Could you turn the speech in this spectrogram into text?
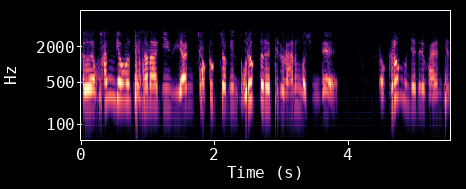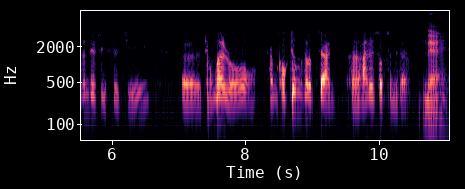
그 환경을 개선하기 위한 적극적인 노력들을 필요로 하는 것인데 어, 그런 문제들이 과연 개선될 수 있을지 어, 정말로 참 걱정스럽지 않, 어, 않을 수 없습니다. 네.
